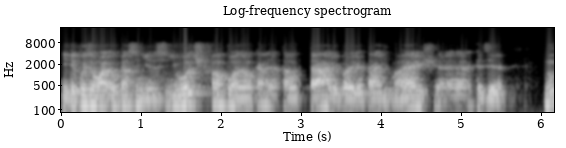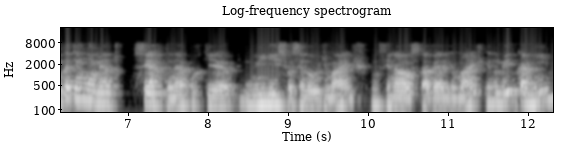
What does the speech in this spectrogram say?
e depois eu, eu penso nisso. E outros que falam, pô, não, cara, já tá muito tarde, agora já é tarde demais, é, quer dizer, nunca tem um momento certo, né, porque no início você é novo demais, no final você está velho demais, e no meio do caminho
